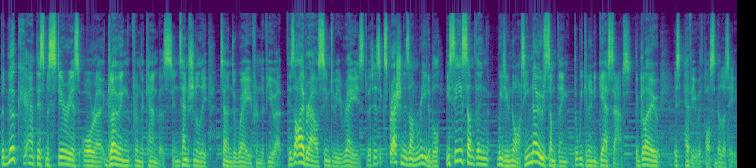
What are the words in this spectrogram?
But look at this mysterious aura glowing from the canvas, intentionally turned away from the viewer. His eyebrows seem to be raised, but his expression is unreadable. He sees something we do not. He knows something that we can only guess at. The glow is heavy with possibility.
